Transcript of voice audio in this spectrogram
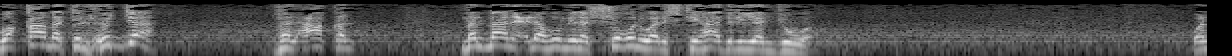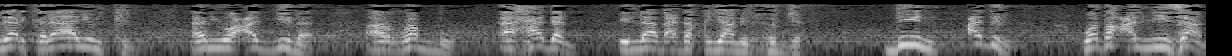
وقامت الحجة فالعاقل ما المانع له من الشغل والاجتهاد لينجو. ولذلك لا يمكن أن يعذب الرب أحدا إلا بعد قيام الحجة. دين عدل وضع الميزان.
